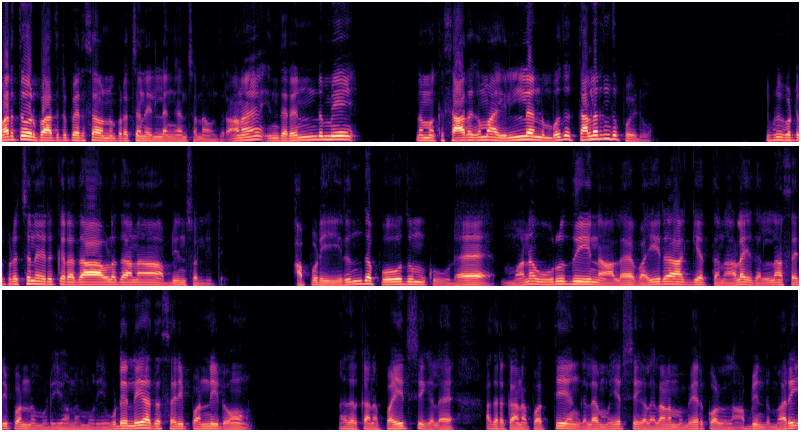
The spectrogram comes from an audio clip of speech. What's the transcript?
மருத்துவர் பார்த்துட்டு பெருசாக ஒன்றும் பிரச்சனை இல்லைங்கன்னு சொன்னால் வந்துடும் ஆனால் இந்த ரெண்டுமே நமக்கு சாதகமாக இல்லைன்னும் போது தளர்ந்து போயிடுவோம். இப்படிப்பட்ட பிரச்சனை இருக்கிறதா அவ்வளோதானா அப்படின்னு சொல்லிட்டு. அப்படி இருந்த போதும் கூட மன உறுதியினால் வைராகியத்தினால் இதெல்லாம் சரி பண்ண முடியும். நம்முடைய உடலே அதை சரி பண்ணிடும். அதற்கான பயிற்சிகளை அதற்கான பத்தியங்களை முயற்சிகளெல்லாம் நம்ம மேற்கொள்ளலாம் அப்படின்ற மாதிரி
